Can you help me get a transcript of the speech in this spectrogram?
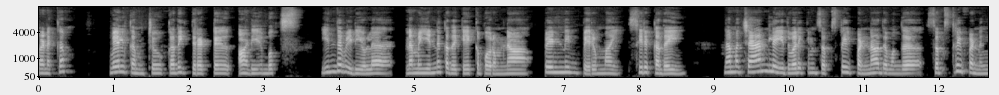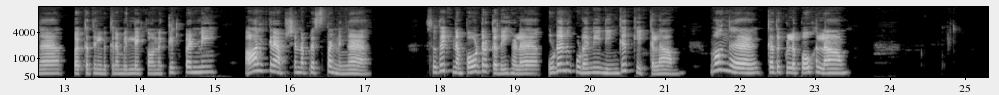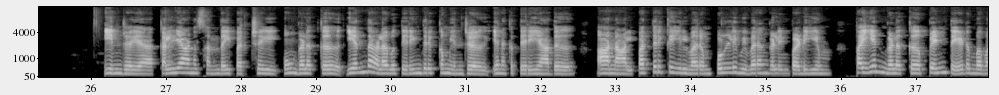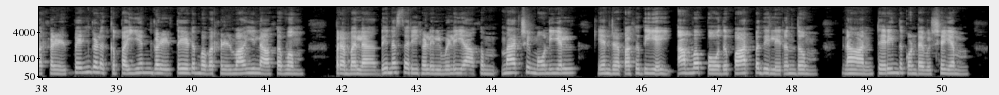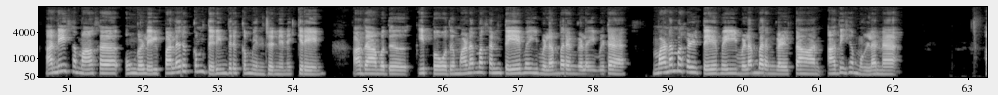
வணக்கம். Welcome to கதை திரட்டு audio books இந்த வீடியோவில் நம்ம என்ன கதை கேட்க போகிறோம்னா பெண்ணின் பெருமை சிறுகதை. நம்ம சேனலை இது வரைக்கும் சப்ஸ்கிரைப் பண்ணாதவங்க சப்ஸ்கிரைப் பண்ணுங்க. பக்கத்தில் இருக்கிற பெல் கிளிக் பண்ணி ஆல்கிற ஆப்ஷனை ப்ரெஸ் பண்ணுங்க. ஸோ தட் நான் போடுற கதைகளை உடனுக்குடனே நீங்கள் கேட்கலாம். வாங்க கதைக்குள்ளே போகலாம். இன்றைய கல்யாண சந்தை பற்றி உங்களுக்கு எந்த அளவு தெரிந்திருக்கும் என்று எனக்கு தெரியாது. ஆனால் பத்திரிகையில் வரும் புள்ளி விவரங்களின்படியும் பையன்களுக்கு பெண் தேடுபவர்கள் பெண்களுக்கு பையன்கள் தேடுபவர்கள் வாயிலாகவும் பிரபல தினசரிகளில் வெளியாகும் மேட்ரிமோனியல் என்ற பகுதியை அவ்வப்போது பார்ப்பதிலிருந்தும் நான் தெரிந்து கொண்ட விஷயம் அநேகமாக உங்களில் பலருக்கும் தெரிந்திருக்கும் என்று நினைக்கிறேன். அதாவது இப்போது மணமகன் தேவை விளம்பரங்களை விட மணமகள் தேவை விளம்பரங்கள் தான் அதிகம் உள்ளன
